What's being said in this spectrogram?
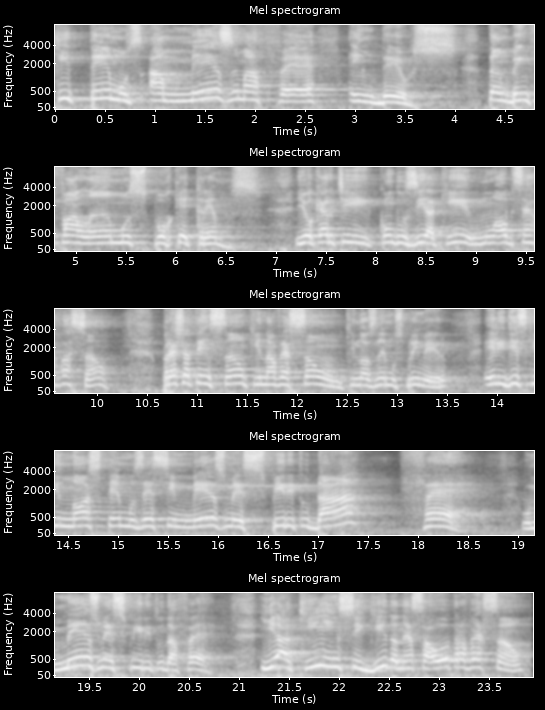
que temos a mesma fé em Deus, também falamos porque cremos. E eu quero te conduzir aqui numa observação. Preste atenção que na versão que nós lemos primeiro, ele diz que nós temos esse mesmo espírito da fé. O mesmo espírito da fé. E aqui em seguida, nessa outra versão,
